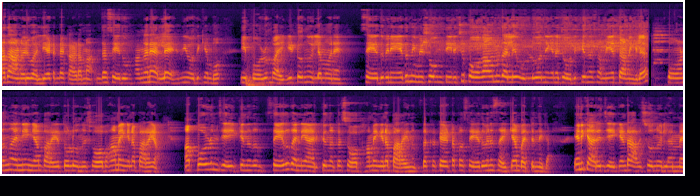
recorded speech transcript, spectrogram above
അതാണ് ഒരു വലിയേട്ടന്റെ കടമ. എന്താ സേതു? അങ്ങനെയല്ലേ എന്ന് ചോദിക്കുമ്പോൾ ഇപ്പോഴും വൈകിട്ടൊന്നും ഇല്ല മോനെ. സേതുവിന് ഏത് നിമിഷവും തിരിച്ചു പോകാവുന്നതല്ലേ ഉള്ളൂ എന്ന് ഇങ്ങനെ ചോദിക്കുന്ന സമയത്താണെങ്കിൽ പോണെന്ന് തന്നെ ഞാൻ പറയത്തുള്ളൂ എന്ന് ശോഭാമ ഇങ്ങനെ പറയാം. അപ്പോഴും ജയിക്കുന്നതും സേതു തന്നെയായിരിക്കും എന്നൊക്കെ ശോഭാമ ഇങ്ങനെ പറയുന്നു. ഇതൊക്കെ കേട്ടപ്പോൾ സേതുവിന് സഹിക്കാൻ പറ്റുന്നില്ല. എനിക്ക് ആരും ജയിക്കേണ്ട ആവശ്യമൊന്നുമില്ല അമ്മേ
